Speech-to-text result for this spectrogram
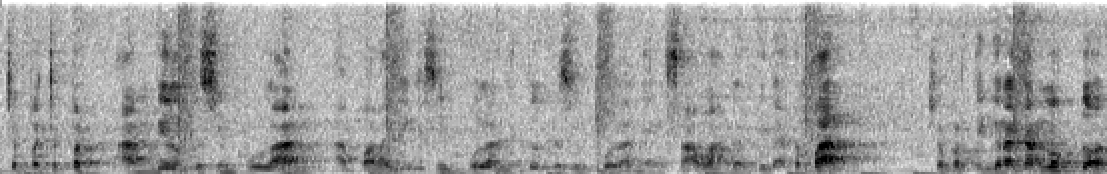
cepat-cepat ambil kesimpulan, apalagi kesimpulan itu kesimpulan yang salah dan tidak tepat. Seperti gerakan lockdown,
